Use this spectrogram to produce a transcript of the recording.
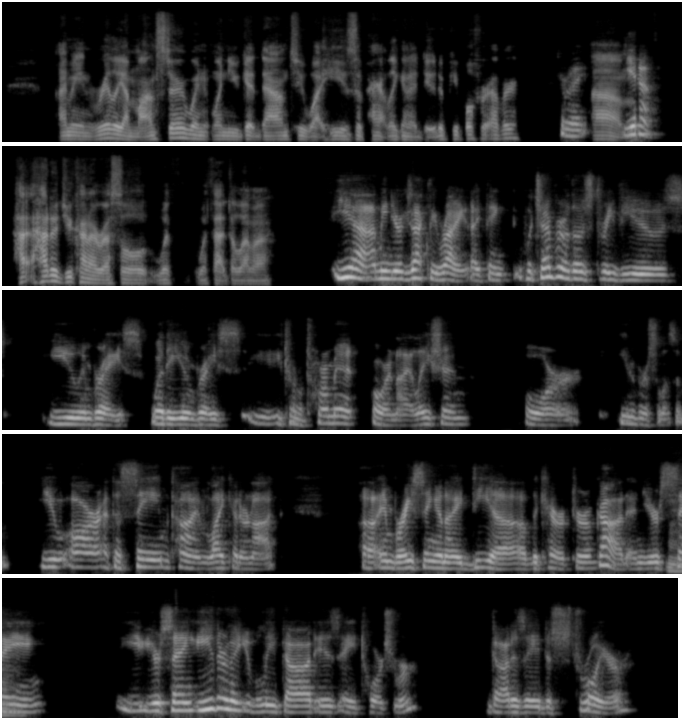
i mean really a monster when when you get down to what he's apparently going to do to people forever right. um Yeah. how, how did you kind of wrestle with with that dilemma Yeah, I mean, you're exactly right. I think whichever of those three views you embrace, whether you embrace eternal torment or annihilation or universalism, you are at the same time, like it or not, uh, embracing an idea of the character of God, and you're Mhm. saying you're saying either that you believe God is a torturer, God is a destroyer,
